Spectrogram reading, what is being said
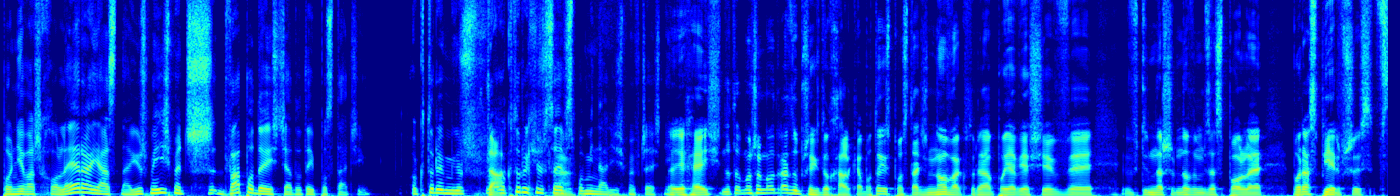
Ponieważ cholera jasna, już mieliśmy trzy, dwa podejścia do tej postaci o, którym już, tak. o których już sobie tak. wspominaliśmy wcześniej. Heś, no to możemy od razu przejść do Halka, bo to jest postać nowa, która pojawia się w, w tym naszym nowym zespole po raz pierwszy z,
